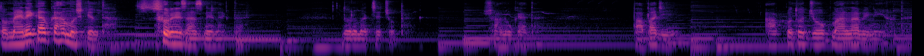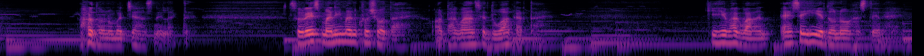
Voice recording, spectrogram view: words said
तो मैंने कब कहा मुश्किल था? सुरेश हंसने लगता है। दोनों बच्चे चुप है। शानू कहता है, पापा जी, आपको तो जोक मारना भी नहीं आता है। और दोनों बच्चे हंसने लगते हैं। सुरेश मन ही मन खुश होता है और भगवान से दुआ करता है कि हे भगवान, ऐसे ही ये दोनों हँसते रहे।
